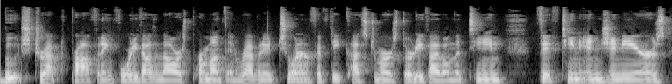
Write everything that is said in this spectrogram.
bootstrapped, profiting $40,000 per month in revenue, 250 customers, 35 on the team, 15 engineers.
